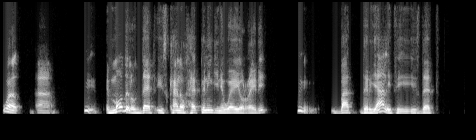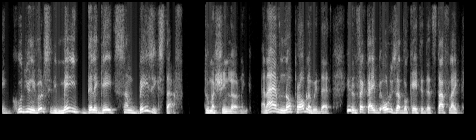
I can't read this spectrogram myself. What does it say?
Well, uh, a model of that is kind of happening in a way already. But the reality is that a good university may delegate some basic stuff to machine learning. And I have no problem with that. In fact, I always advocated that stuff like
